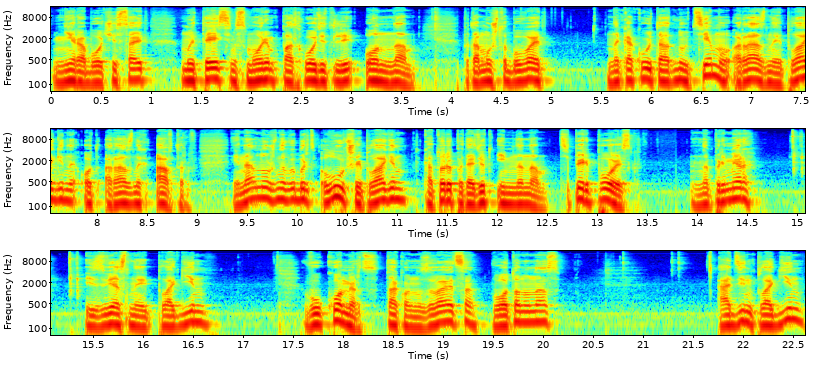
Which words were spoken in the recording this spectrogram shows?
не рабочий сайт, мы тестим, смотрим, подходит ли он нам. Потому что бывает на какую-то одну тему разные плагины от разных авторов. И нам нужно выбрать лучший плагин, который подойдет именно нам. Теперь поиск. Например, известный плагин WooCommerce, так он называется. Вот он у нас. Один плагин,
